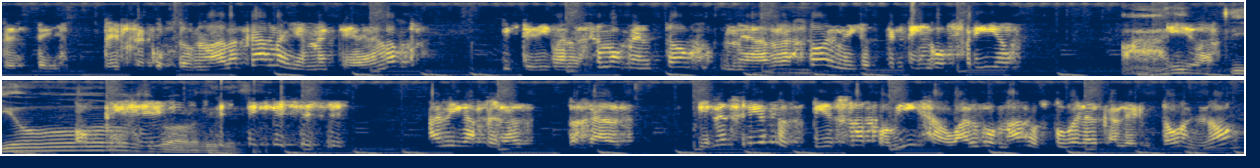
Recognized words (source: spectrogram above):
pues, este, se una de la cama y yo me quedé en la otra. Y te digo, en ese momento me abrazó y me dijo, que tengo frío. Ay, Dios. Dios, Ok. Gordis. Amiga, pero, o sea, tienes frío, pues pides una cobija o algo más, o sube el calentón, ¿no?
